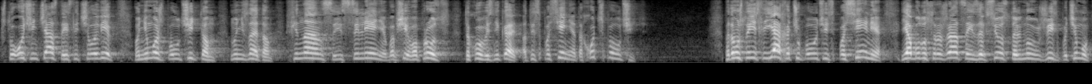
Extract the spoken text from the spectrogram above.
что очень часто, если человек, он не может получить там, ну не знаю, там, финансы, исцеление, вообще вопрос такой возникает, а ты спасение это хочешь получить? Потому что если я хочу получить спасение, я буду сражаться и за всю остальную жизнь. Почему?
